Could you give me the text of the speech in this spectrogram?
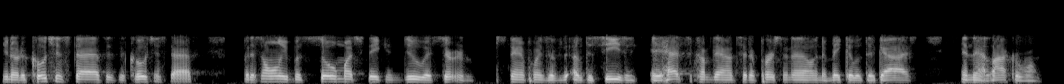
You know, the coaching staff is the coaching staff, but it's only but so much they can do at certain standpoints of, of the season. It has to come down to the personnel and the makeup of the guys in that locker room.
